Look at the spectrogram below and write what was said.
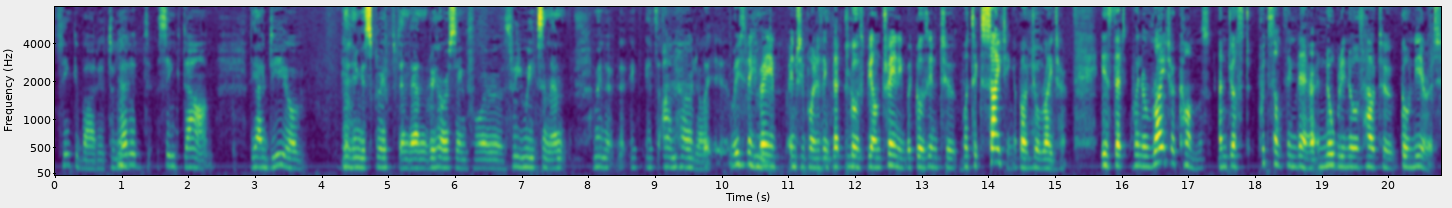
think about it, to let it sink down. The idea of getting a script and then rehearsing for uh, three weeks and then, I mean, it, it, it's unheard of. Reese making a very interesting point, I think, that goes beyond training but goes into what's exciting about your writer is that when a writer comes and just puts something there and nobody knows how to go near it,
